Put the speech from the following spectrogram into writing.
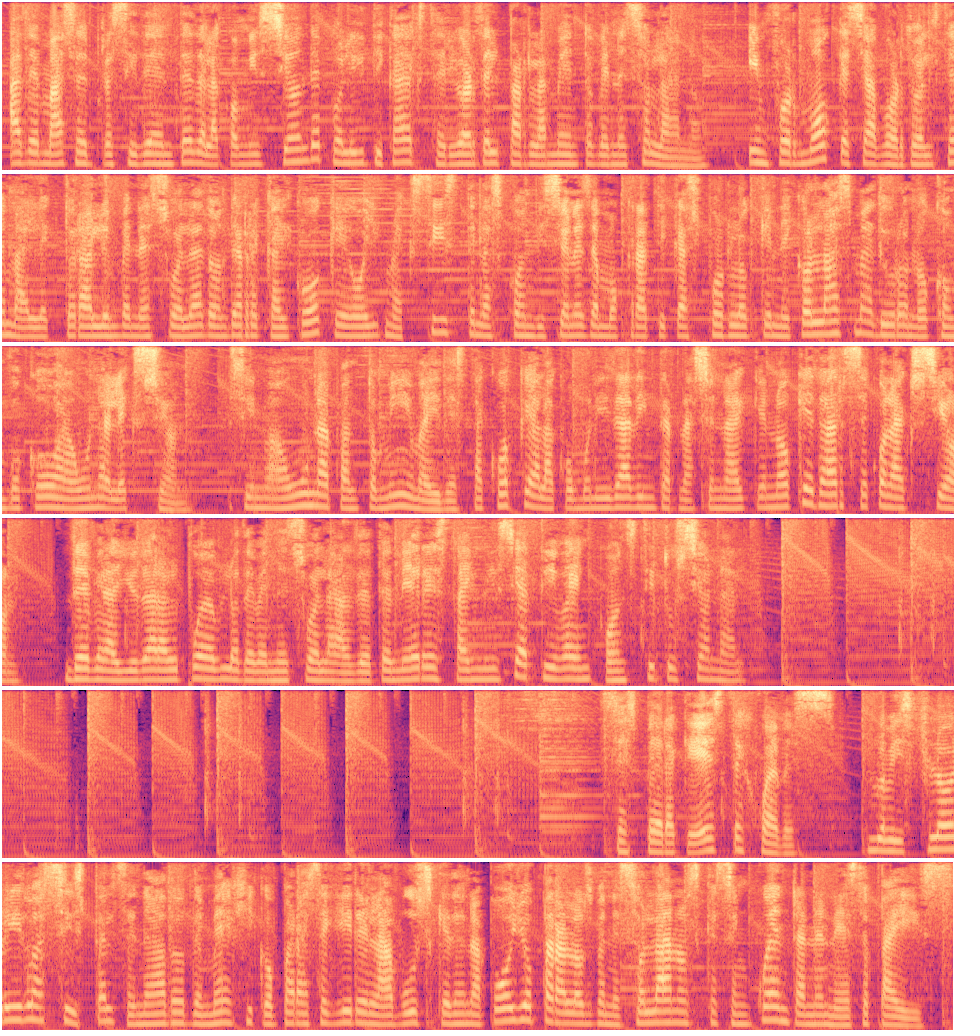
Además el presidente de la Comisión de Política Exterior del Parlamento venezolano, informó que se abordó el tema electoral en Venezuela donde recalcó que hoy no existen las condiciones democráticas por lo que Nicolás Maduro no convocó a una elección, sino a una pantomima y destacó que a la comunidad internacional que no quedarse con la acción, debe ayudar al pueblo de Venezuela al detener esta iniciativa inconstitucional. Se espera que este jueves, Luis Florido asiste al Senado de México para seguir en la búsqueda en apoyo para los venezolanos que se encuentran en ese país.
